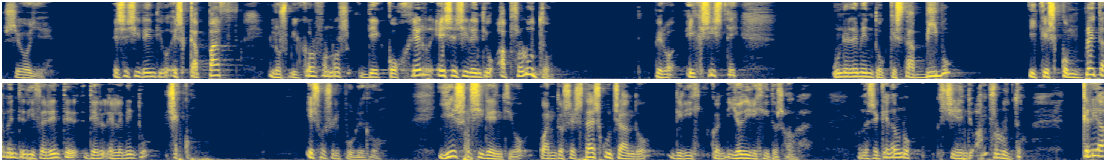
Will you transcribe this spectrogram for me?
se oye. Ese silencio es capaz los micrófonos de coger ese silencio absoluto pero existe un elemento que está vivo y que es completamente diferente del elemento seco. Eso es el público. Y ese silencio, cuando se está escuchando, yo he dirigido obra, cuando se queda uno silencio absoluto, crea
